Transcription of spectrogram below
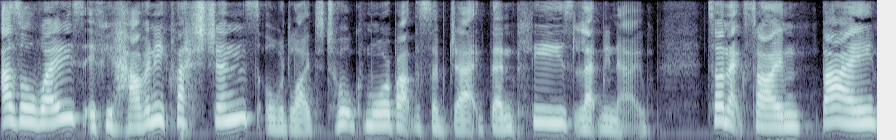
As always, if you have any questions or would like to talk more about the subject, then please let me know. Till next time, bye.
